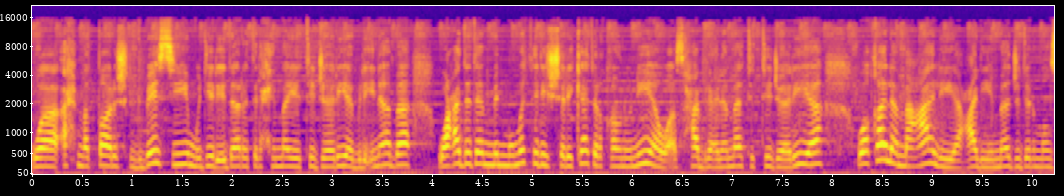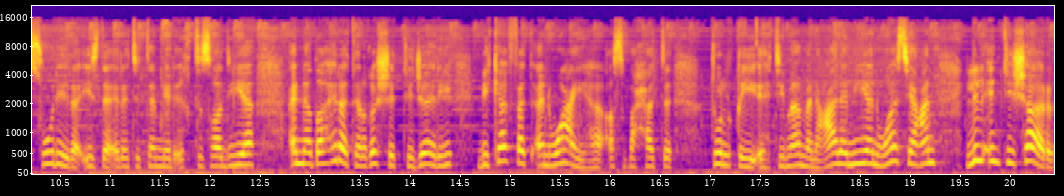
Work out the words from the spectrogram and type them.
وأحمد طارش القبيسي مدير إدارة الحماية التجارية بالإنابة وعددا من ممثلي الشركات القانونية وأصحاب العلامات التجارية. وقال معالي علي ماجد المنصوري رئيس دائرة التنمية الاقتصادية أن ظاهرة الغش التجاري بكافة أنواعها أصبحت تلقي اهتماما عالميا واسعا للانتشار.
